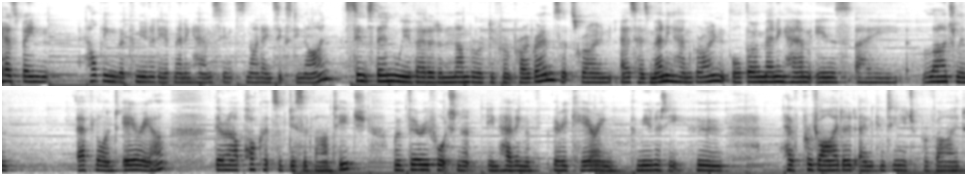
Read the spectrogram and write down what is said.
has been helping the community of Manningham since 1969. Since then we've added a number of different programs. It's grown as has Manningham grown, although Manningham is a largely affluent area, there are pockets of disadvantage. We're very fortunate in having a very caring community who have provided and continue to provide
